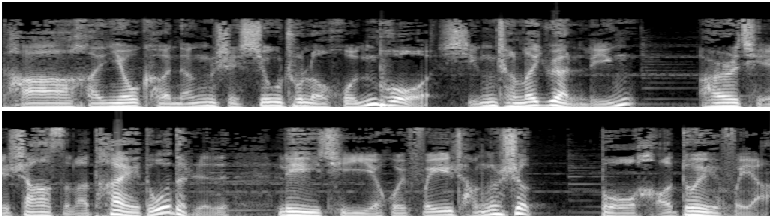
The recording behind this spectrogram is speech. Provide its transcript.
他很有可能是修出了魂魄，形成了怨灵，而且杀死了太多的人，力气也会非常盛，不好对付呀。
